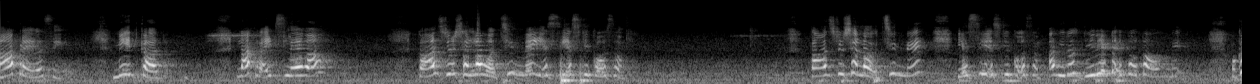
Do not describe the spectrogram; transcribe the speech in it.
నా ప్రైవసీ. మీది కాదు. నాకు రైట్స్ లేవా? కాన్స్టిట్యూషన్లో వచ్చిందే ఎస్సీ ఎస్టీ కోసం. కాన్స్టిట్యూషన్లో వచ్చిందే ఎస్సీ ఎస్టీ కోసం. అది ఈరోజు డివేట్ అయిపోతూ ఉంది. ఒక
